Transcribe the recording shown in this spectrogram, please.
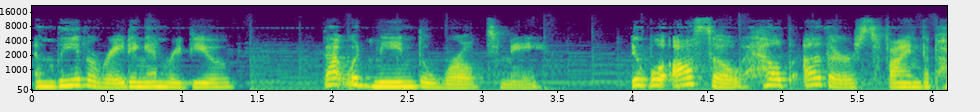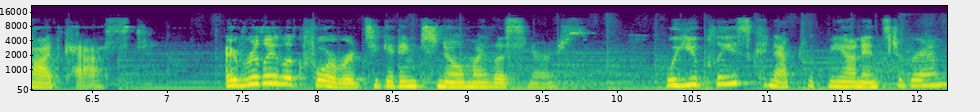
and leave a rating and review? That would mean the world to me. It will also help others find the podcast. I really look forward to getting to know my listeners. Will you please connect with me on Instagram?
